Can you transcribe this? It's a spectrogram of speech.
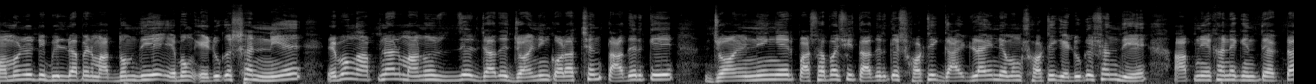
কমিউনিটি বিল্ড আপের মাধ্যম দিয়ে এবং এডুকেশন নিয়ে এবং আপনার মানুষদের যাদের জয়নিং করাচ্ছেন তাদেরকে জয়নিংয়ের পাশাপাশি তাদেরকে সঠিক গাইডলাইন এবং সঠিক এডুকেশন দিয়ে আপনি এখানে কিন্তু একটা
